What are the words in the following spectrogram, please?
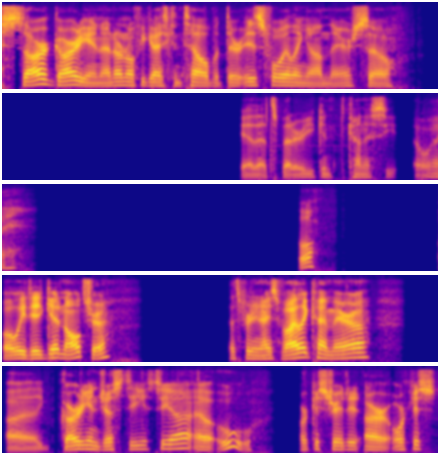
Star Guardian. I don't know if you guys can tell, but there is foiling on there, so. Yeah, that's better. You can kind of see it that way. Cool. Well, we did get an Ultra. That's pretty nice. Violet Chimera, uh, Guardian Justicia. Uh, ooh, Orcustrated or Orcust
